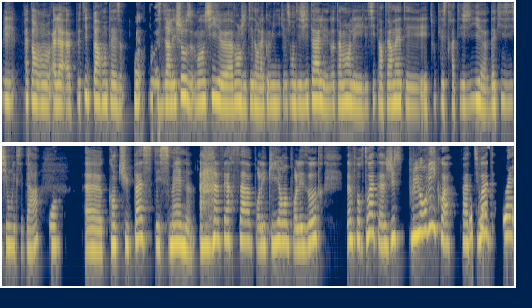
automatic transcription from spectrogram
Mais attends, à la petite parenthèse, on va se dire les choses. Moi aussi, heu, avant, j'étais dans la communication digitale et notamment les les sites internet et et toutes les stratégies, heu, d'acquisition et cetera. Ouais. Heu, quand tu passes tes semaines à faire ça pour les clients, pour les autres, pour toi, tu as juste plus envie, quoi. Enfin, tu vois? T Ouais,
